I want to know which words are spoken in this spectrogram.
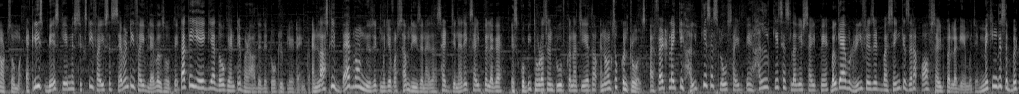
not so much at least base game में 65 से 75 लेवल्स होते, ताकि ये एक या दो घंटे बढ़ा देते टोटल प्ले टाइम का. एंड लास्टली बैकग्राउंड म्यूज़िक मुझे फॉर सम रीजन है सेट जेनेरिक साइड पे लगा है. इसको भी थोड़ा सा इंप्रूव करना चाहिए था and also controls I felt like कि हल्के से स्लो साइड पे, हल्के से स्लगिश साइड पे, बल्कि I would rephrase it by saying कि जरा ऑफ़ साइड पर लगे मुझे. Making this a bit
